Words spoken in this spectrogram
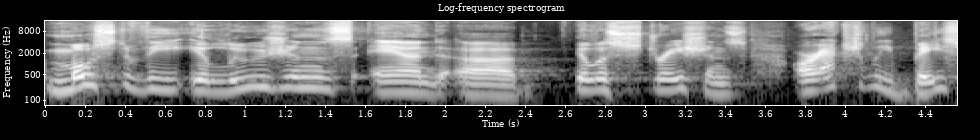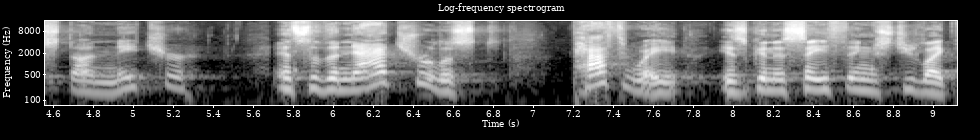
Most of the allusions and uh, illustrations are actually based on nature. And so the naturalist pathway is going to say things to you like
